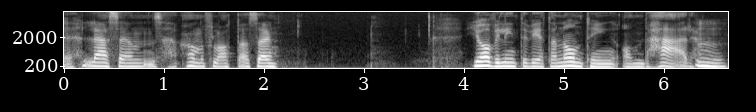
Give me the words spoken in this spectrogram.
eh, läsa en handflata. Så här. Jag vill inte veta någonting om det här. Mm.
